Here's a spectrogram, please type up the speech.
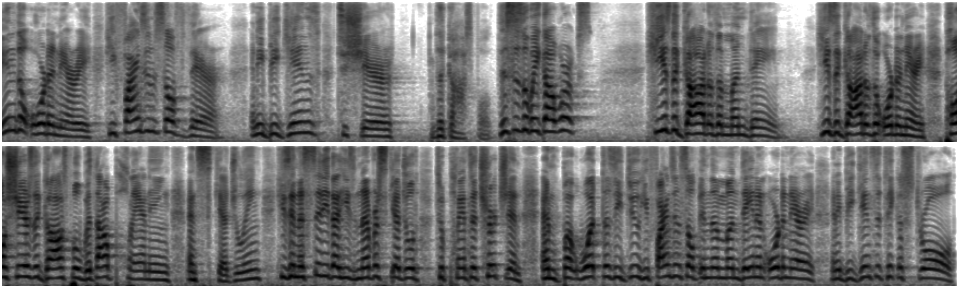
in the ordinary, he finds himself there and he begins to share the gospel. This is the way God works. He is the God of the mundane. He is the God of the ordinary. Paul shares the gospel without planning and scheduling. He's in a city that he's never scheduled to plant a church in. And but what does he do? He finds himself in the mundane and ordinary and he begins to take a stroll.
